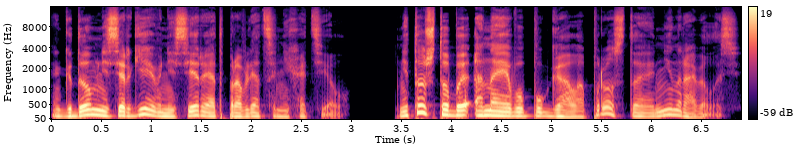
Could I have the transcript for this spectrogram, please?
К Домне Сергеевне Серый отправляться не хотел. Не то чтобы она его пугала, просто не нравилось.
